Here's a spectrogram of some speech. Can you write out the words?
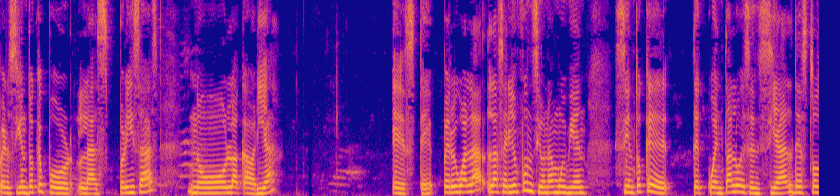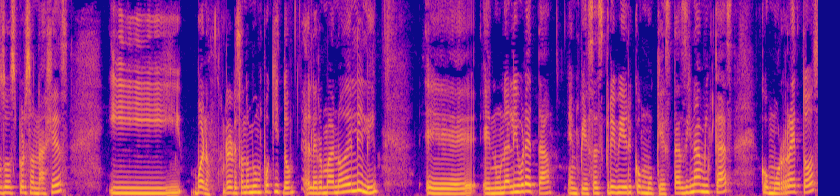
pero siento que por las prisas no lo acabaría. Este, pero igual la, la serie funciona muy bien. Siento que te cuenta lo esencial de estos dos personajes. Y bueno, regresándome un poquito, el hermano de Lily eh, en una libreta empieza a escribir como que estas dinámicas, como retos,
